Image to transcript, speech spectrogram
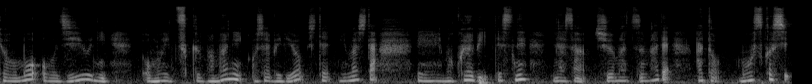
今日も自由に思いつくままにおしゃべりをしてみました、えー、木曜日ですね皆さん週末まであともう少し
